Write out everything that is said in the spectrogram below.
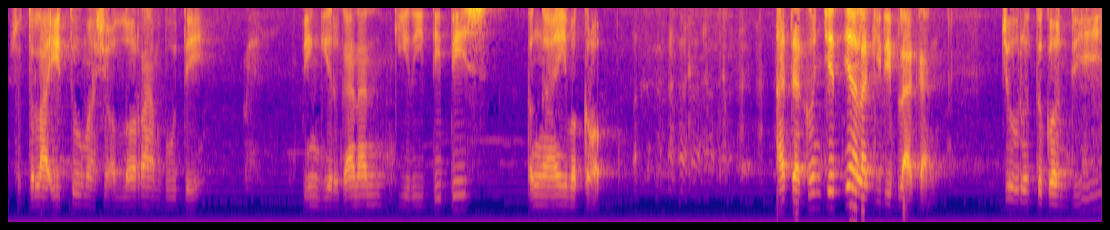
setelah itu Masya Allah rambutnya pinggir kanan kiri tipis tengah mekrok ada kuncitnya lagi di belakang curut tuh kondi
